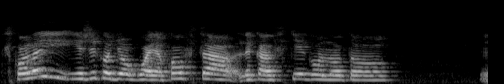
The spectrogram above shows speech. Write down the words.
Z kolei, jeżeli chodzi o guajakowca lekarskiego, no to yy,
